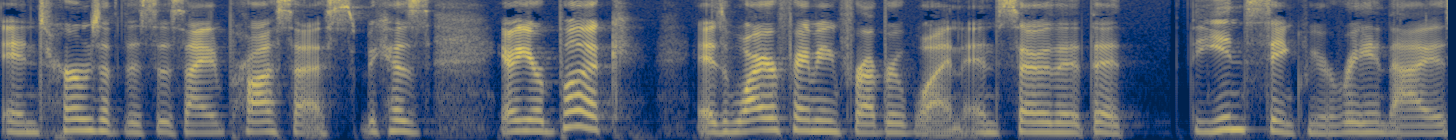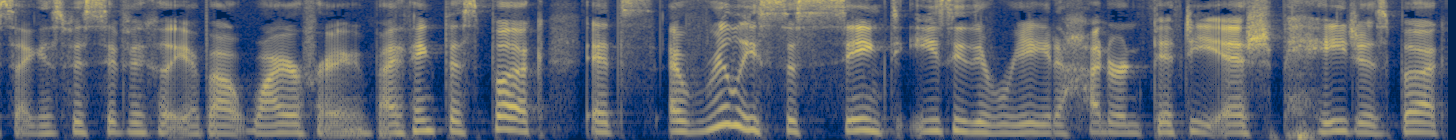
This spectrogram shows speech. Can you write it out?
in terms of this design process because you know your book is wireframing for everyone, and so that the the instinct when you're reading that is like specifically about wireframing. But I think this book, it's a really succinct, easy to read, 150 ish pages book,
